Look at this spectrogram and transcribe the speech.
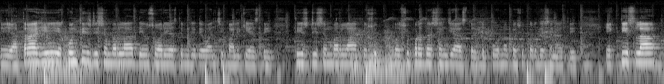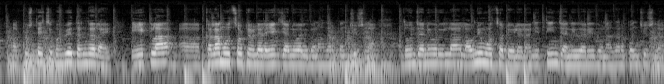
ही यात्रा ही एकोणतीस डिसेंबरला देवस्वारी असते म्हणजे देवांची पालखी असते. तीस डिसेंबरला पशु पशुप्रदर्शन जे असतं ते पूर्ण पशुप्रदर्शन असते. एकतीसला कुस्त्याची भव्य दंगल आहे. एकला कला महोत्सव ठेवलेला आहे एक जानेवारी दोन हजार पंचवीसला. दोन जानेवारीला लावणी महोत्सव ठेवलेला आहे आणि तीन जानेवारी दोन हजार पंचवीसला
